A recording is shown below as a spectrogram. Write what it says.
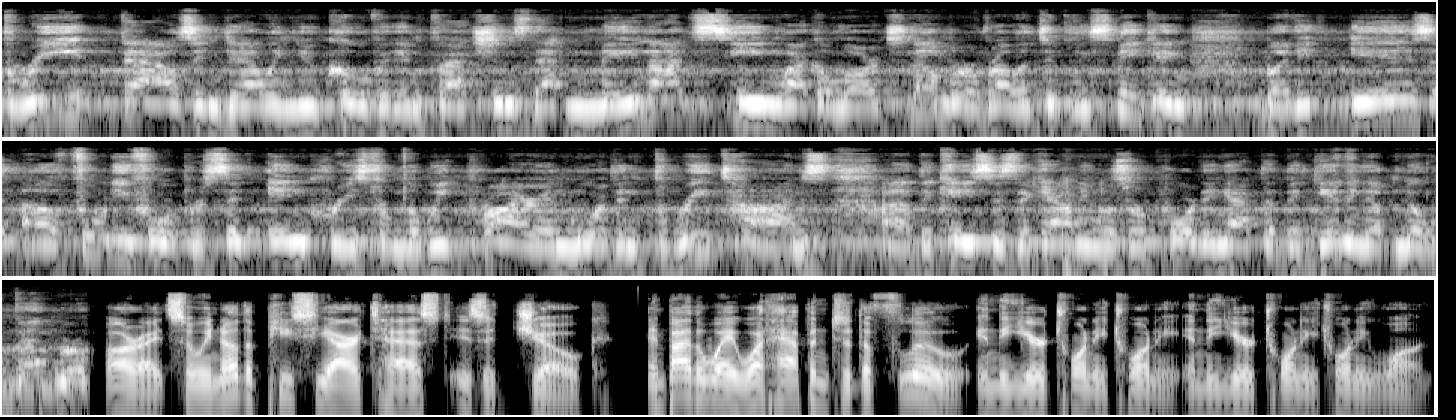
3,000 daily new COVID infections. That may not seem like a large number, relatively speaking, but it is a 44% increase from the week prior and more than three times uh, the cases the county was reporting at the beginning of November. All right, so we know the PCR test is a joke. And by the way, what happened to the flu in the year 2020, in the year 2021?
